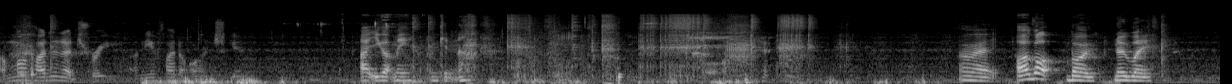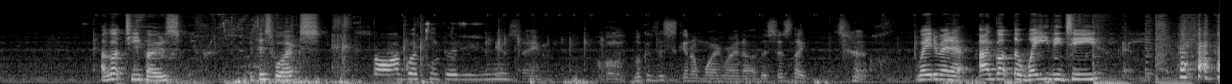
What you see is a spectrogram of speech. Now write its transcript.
I'm gonna hide in a tree. I need to find an orange skin. Alright, you got me. I'm kidding. Alright, I got bow. No way. I got T-pose. If this works. Oh, I've got T-poses. Yeah, same. Look at this skin I'm wearing right now. This is like Wait a minute. I got the wavy tee.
